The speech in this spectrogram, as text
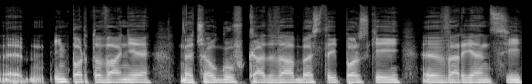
e, importowanie czołgów K2 bez tej polskiej wariancji,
